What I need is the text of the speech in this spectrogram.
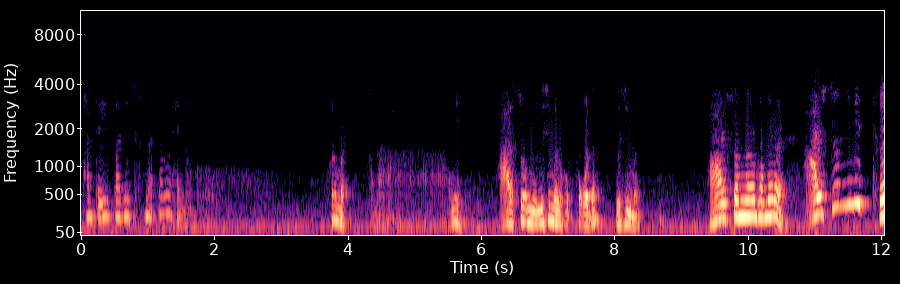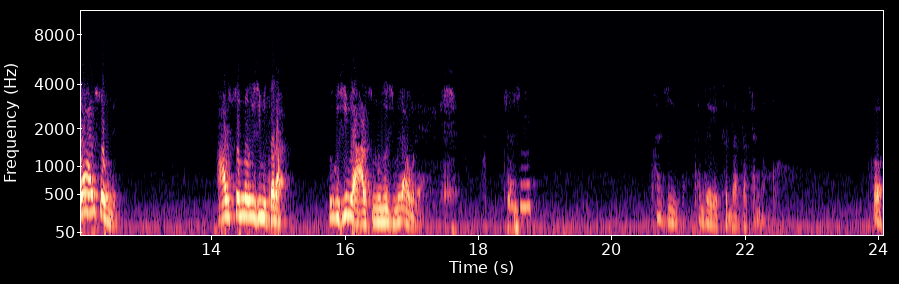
판때기 빠지 털났다고 했는고? 그러면 가만 아니, 알 수 없는 의심을 보거든, 의심은. 알수 없는 걸 보면은, 알 수 없는 놈이 더 알 수 없네. 알 수 없는 의심이 더나. 그 의심이 알 수 없는 의심이라고 그래. 어째서, 판지, 판정이 드러났다 거. 어,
